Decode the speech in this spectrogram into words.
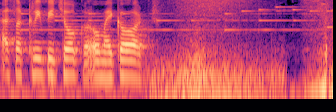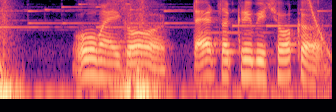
As a creepy Joker. Oh my god. Oh my god. That's a creepy Joker.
